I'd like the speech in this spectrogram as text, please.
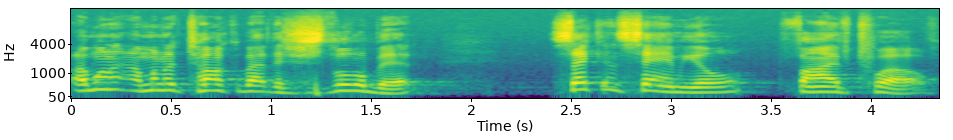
I want to, I'm going to talk about this just a little bit. 2 Samuel 5:12.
